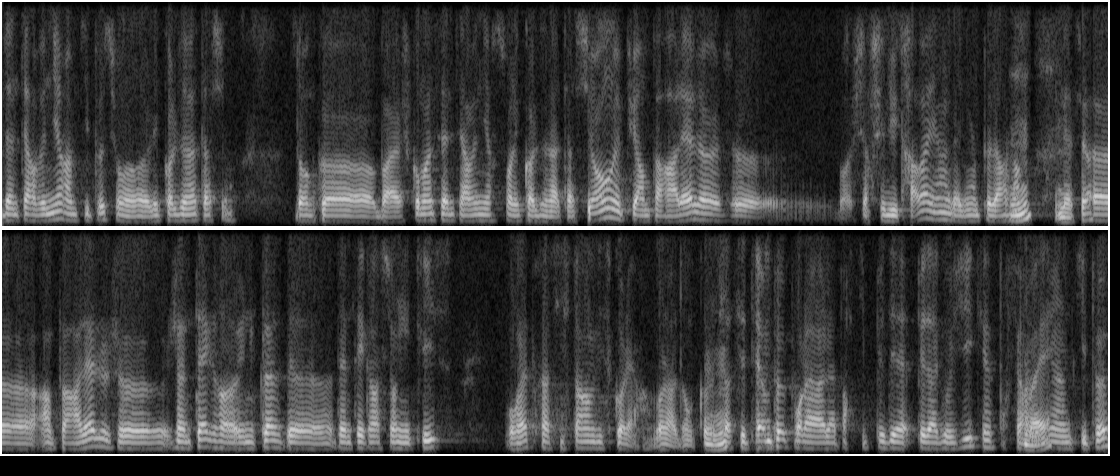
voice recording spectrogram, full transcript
d'intervenir un petit peu sur l'école de natation. Donc, euh, bah, je commence à intervenir sur l'école de natation, et puis en parallèle, je, bon, je cherchais du travail, hein, gagner un peu d'argent. Mmh, bien sûr. Euh, en parallèle, j'intègre une classe d'intégration NICLIS pour être assistant en vie scolaire. Voilà, donc Mhm. ça c'était un peu pour la, la partie pédagogique, pour faire Ouais. un petit peu.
